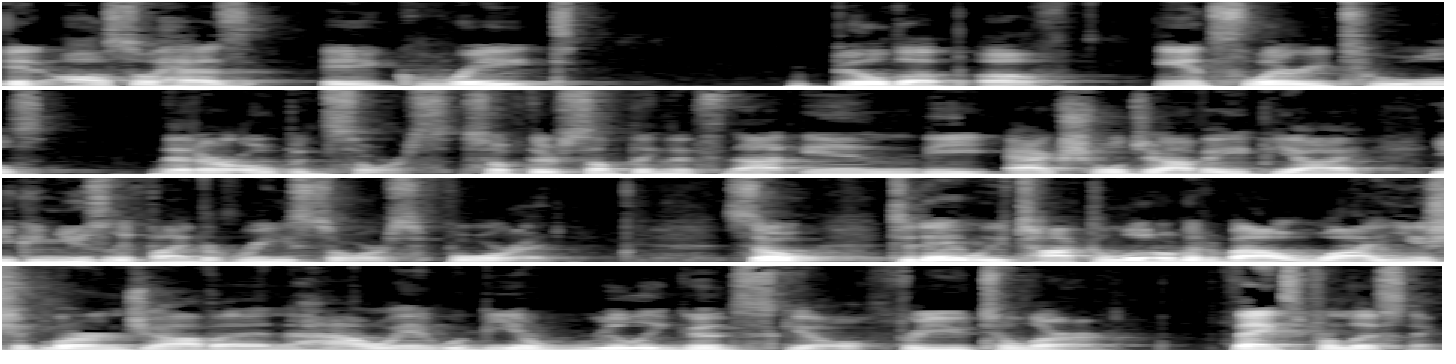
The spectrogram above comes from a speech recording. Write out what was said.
it also has a great buildup of ancillary tools that are open source. So if there's something that's not in the actual Java API, you can usually find a resource for it. So today we've talked a little bit about why you should learn Java and how it would be a really good skill for you to learn. Thanks for listening.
